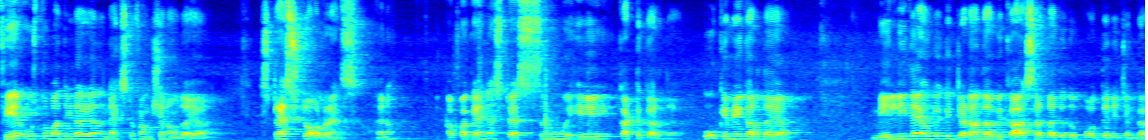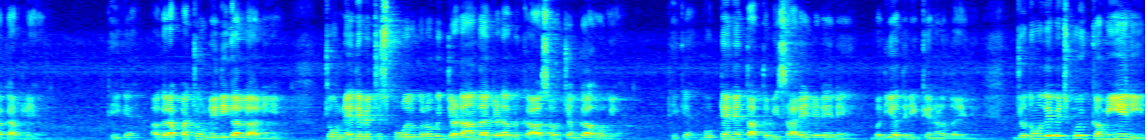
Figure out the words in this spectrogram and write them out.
ਫਿਰ ਉਸ ਤੋਂ ਬਾਅਦ ਜਿਹੜਾ ਇਹਦਾ ਨੈਕਸਟ ਫੰਕਸ਼ਨ ਆਉਂਦਾ ਆ ਸਟ੍ਰੈਸ ਟੋਲਰੈਂਸ ਹੈ ਨਾ? ਆਪਾਂ ਕਹਿੰਦੇ ਆ ਸਟ੍ਰੈਸ ਨੂੰ ਇਹ ਘੱਟ ਕਰਦਾ। ਉਹ ਕਿਵੇਂ ਕਰਦਾ ਆ? ਮੇਨਲੀ ਤਾਂ ਇਹ ਹੋ ਗਿਆ ਕਿ ਜੜਾਂ ਦਾ ਵਿਕਾਸ ਸਾਡਾ ਜਦੋਂ ਪੌਦੇ ਨੇ ਚੰਗਾ ਕਰ ਲਿਆ। ਠੀਕ ਹੈ? ਅਗਰ ਆਪਾਂ ਝੋਨੇ ਦੀ ਗੱਲ ਆ ਲਈਏ, ਝੋਨੇ ਦੇ ਵਿੱਚ ਸਪੋਜ਼ ਕਰੋ ਵੀ ਜੜਾਂ ਦਾ ਜਿਹੜਾ ਵਿਕਾਸ ਆ ਉਹ ਚੰਗਾ ਹੋ ਗਿਆ। ਠੀਕ ਹੈ? ਬੂਟੇ ਨੇ ਤੱਤ ਵੀ ਸਾਰੇ ਜਿਹੜੇ ਨੇ ਵਧੀਆ ਤਰੀਕੇ ਨਾਲ ਲਏ ਨੇ। ਜਦੋਂ ਉਹਦੇ ਵਿੱਚ ਕੋਈ ਕਮੀ ਹੀ ਨਹੀਂ,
